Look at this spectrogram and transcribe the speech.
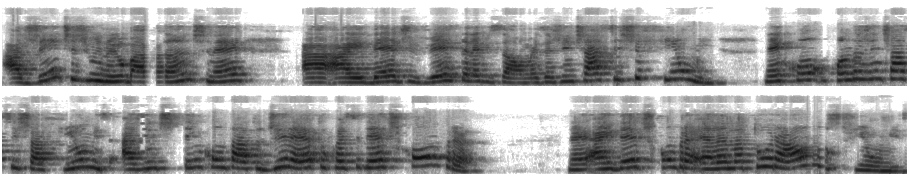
a gente diminuiu bastante, né? A, a, ideia de ver televisão, mas a gente assiste filme. Né? Quando a gente assiste a filmes, a gente tem contato direto com essa ideia de compra. Né? A ideia de compra ela é natural nos filmes.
